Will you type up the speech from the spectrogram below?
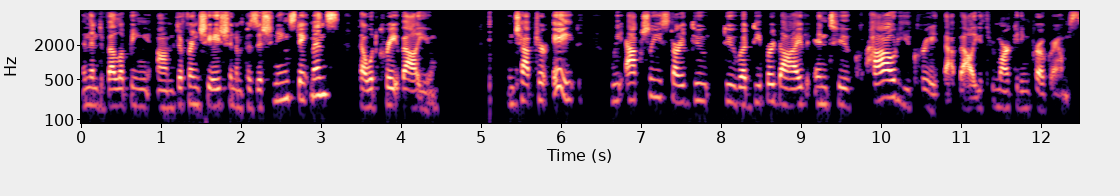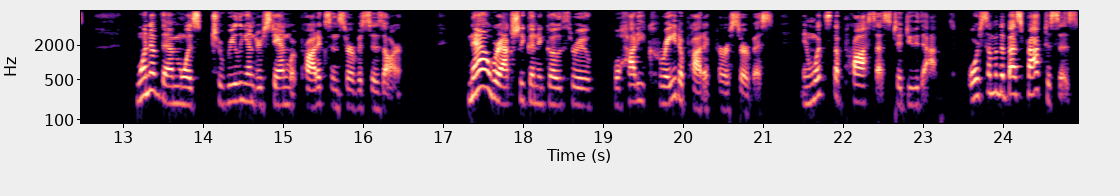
and then developing um, differentiation and positioning statements that would create value. In chapter 8, we actually started to do a deeper dive into how do you create that value through marketing programs. One of them was to really understand what products and services are. Now we're actually going to go through well, how do you create a product or a service? And what's the process to do that? Or some of the best practices.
